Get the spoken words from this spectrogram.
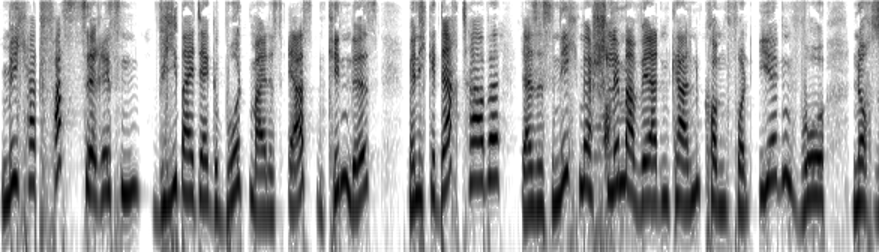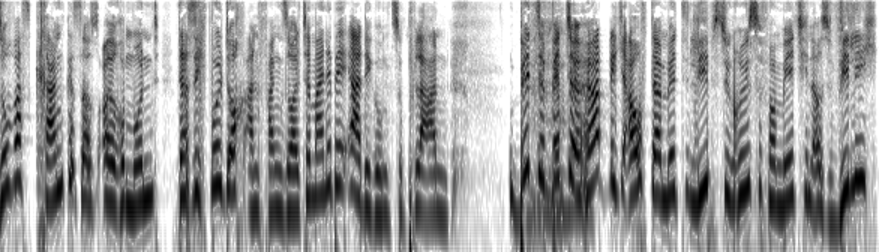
Mich hat fast zerrissen, wie bei der Geburt meines ersten Kindes, wenn ich gedacht habe, dass es nicht mehr schlimmer werden kann, kommt von irgendwo noch sowas Krankes aus eurem Mund, dass ich wohl doch anfangen sollte, meine Beerdigung zu planen. Bitte, bitte hört nicht auf damit. Liebste Grüße vom Mädchen aus Willig.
